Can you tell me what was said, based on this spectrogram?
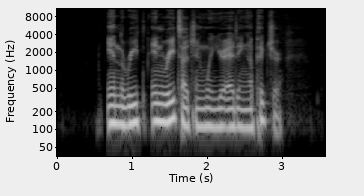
in the re- in retouching when you're editing a picture.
